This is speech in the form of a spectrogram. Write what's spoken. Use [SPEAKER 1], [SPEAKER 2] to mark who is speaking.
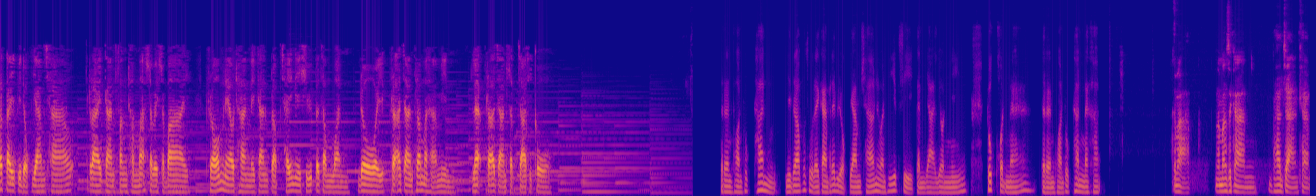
[SPEAKER 1] ระไตรปิฎกยามเช้า รายการฟังธรรมะสบายๆ พร้อมแนวทางในการปรับใช้ในชีวิตประจำวัน โดยพระอาจารย์พระมหามินและพระอาจารย์สัจจาธิโก
[SPEAKER 2] เจริญพรทุกท่านยินดีต้อนรับเข้าสู่รายการพระไตรปิฎกยามเช้าในวันที่ 24 กันยายนนี้ ทุกคนนะ เจริญพรทุกท่านนะครับ
[SPEAKER 3] กราบนมัสการพระอาจารย์ครับ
